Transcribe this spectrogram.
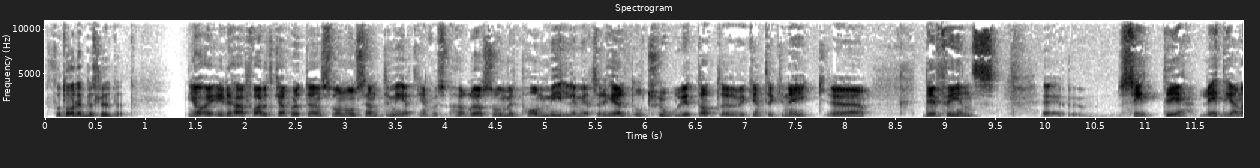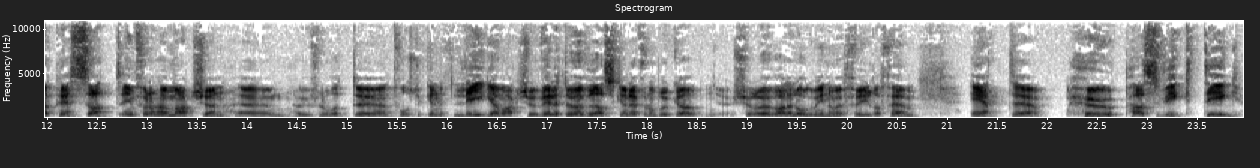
får ta det beslutet. Ja, i det här fallet kanske det inte ens var någon centimeter, kanske rör sig om ett par millimeter. Så det är helt otroligt att eh, vilken teknik eh, det finns. Eh, City, lite grann pressat inför den här matchen. Eh, har ju förlorat eh, två stycken ligamatcher. Väldigt överraskande för de brukar eh, köra över alla lag och vinna med 4-5-1. Eh, hur pass viktig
